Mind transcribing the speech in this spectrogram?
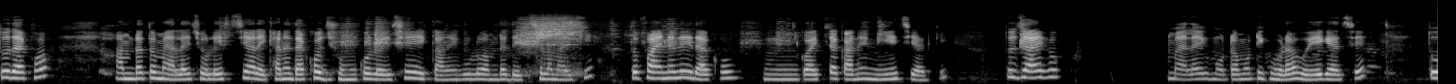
তো দেখো, আমরা তো মেলায় চলে এসেছি। আর এখানে দেখো, ঝুমকো রয়েছে। এই কানেরগুলো আমরা দেখছিলাম আর কি। তো ফাইনালি দেখো কয়েকটা কানে নিয়েছি আর কি। তো যাই হোক, মেলায় মোটামুটি ঘোরা হয়ে গেছে। তো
